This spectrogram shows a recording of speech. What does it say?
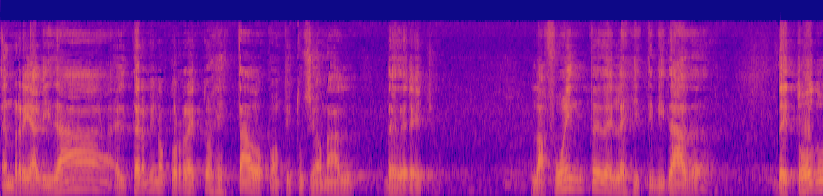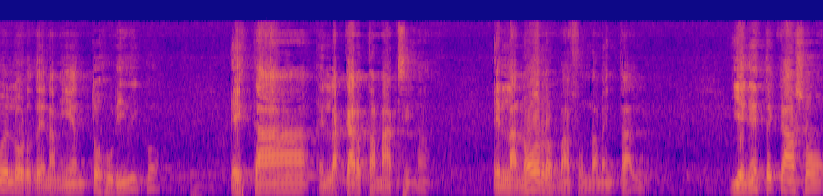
En realidad el término correcto es Estado constitucional de Derecho. La fuente de legitimidad de todo el ordenamiento jurídico está en la Carta Máxima, en la norma fundamental. Y en este caso,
